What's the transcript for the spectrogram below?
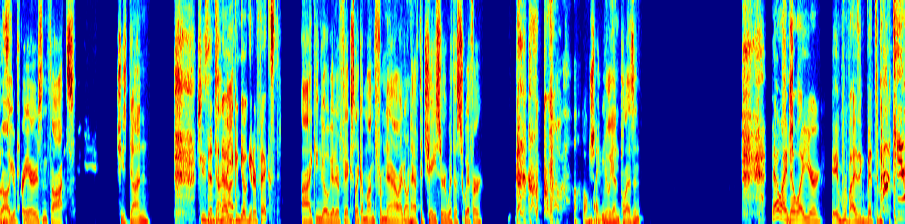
for all your prayers and thoughts. She's done. she done. so now you can go get her fixed. I can go get her fixed like a month from now. I don't have to chase her with a Swiffer. Almighty. really unpleasant. Now I know why you're improvising bits about kill-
